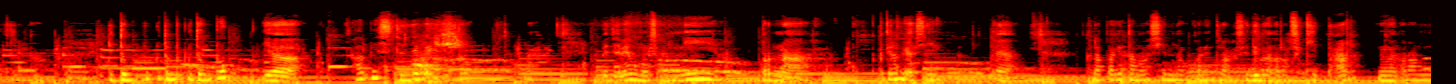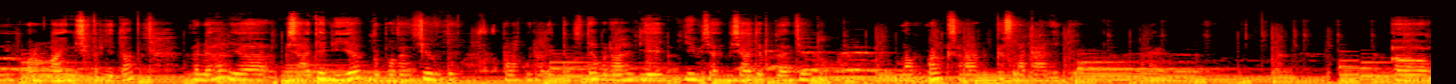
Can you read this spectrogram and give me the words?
kecilnya. Ditumpuk ditumpuk ditumpuk ya habis jadi kayak gitu. Nah btw ngomong soal ini pernah kepikiran gak sih? Kayak kenapa kita masih melakukan interaksi dengan orang sekitar dengan orang orang lain di sekitar kita? Padahal ya bisa aja dia berpotensi untuk melakukan hal itu. Setiap padahal dia dia bisa bisa aja berpotensi untuk melakukan keserak, keserakahan itu. Um,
